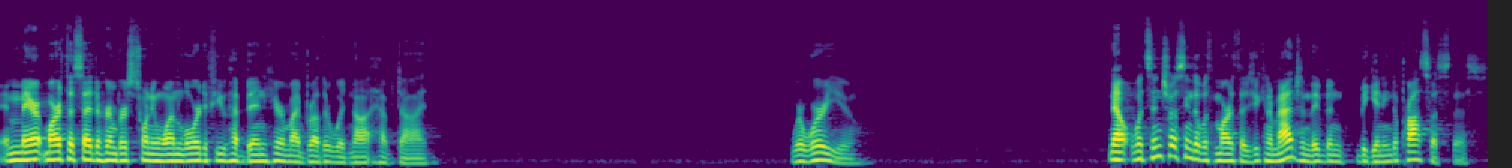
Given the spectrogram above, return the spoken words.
And Martha said to her in verse 21, Lord, if you had been here, my brother would not have died. Where were you? Now, what's interesting though with Martha is you can imagine they've been beginning to process this.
